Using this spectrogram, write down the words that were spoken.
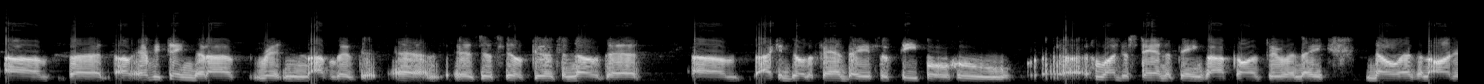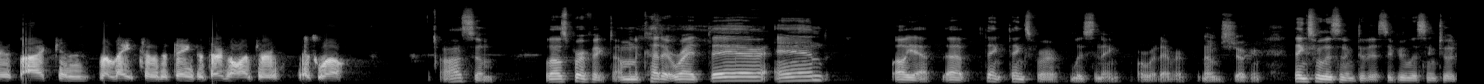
Um, but uh, everything that I've written, I've lived it, and it just feels good to know that um, I can build a fan base of people who uh, who understand the things I've gone through, and they know as an artist I can relate to the things that they're going through as well. Awesome. Well, that was perfect. I'm gonna cut it right there. And oh yeah, uh, thank thanks for listening or whatever. No, I'm just joking. Thanks for listening to this. If you're listening to it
